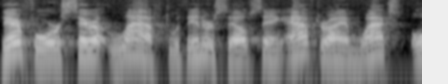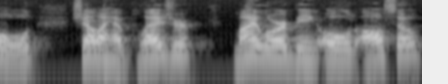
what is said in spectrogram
Therefore Sarah laughed within herself, saying, After I am waxed old, shall I have pleasure, my Lord being old also?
